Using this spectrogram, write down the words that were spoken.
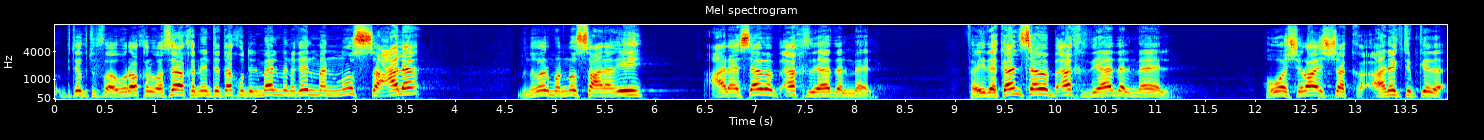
بتكتب في أوراق الوثائق إن أنت تاخد المال من غير ما ننص على من غير ما ننص على إيه؟ على سبب أخذ هذا المال. فإذا كان سبب أخذ هذا المال هو شراء الشقة هنكتب كده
